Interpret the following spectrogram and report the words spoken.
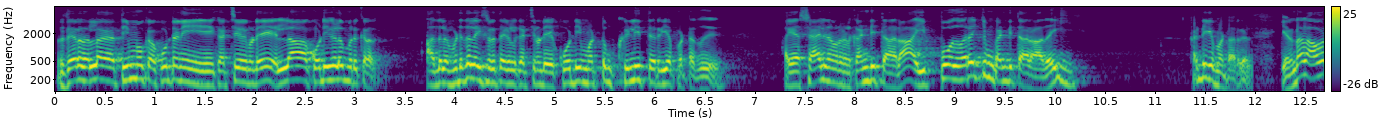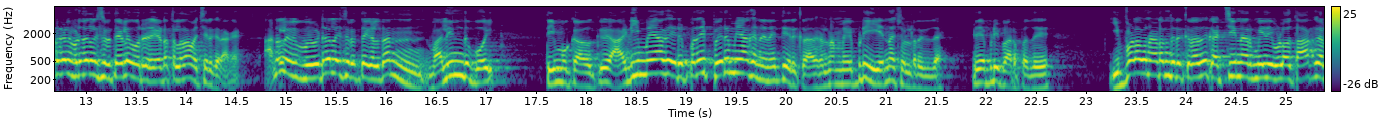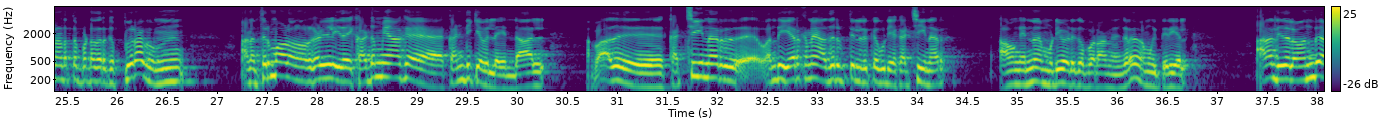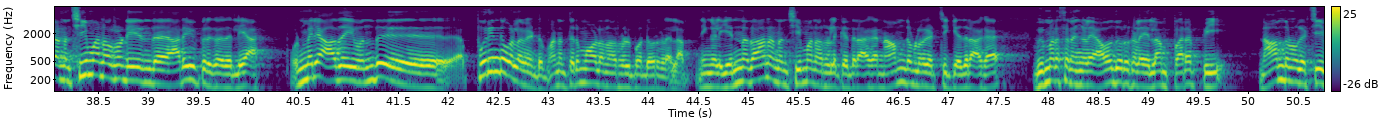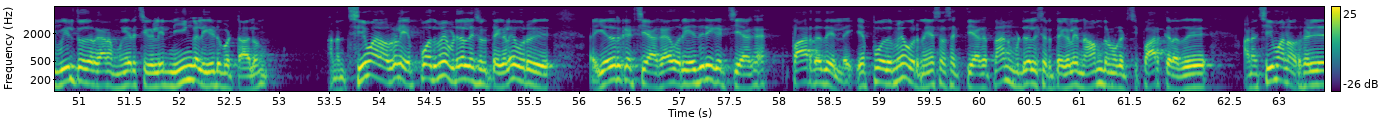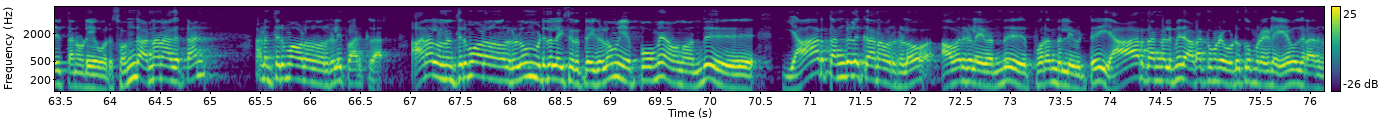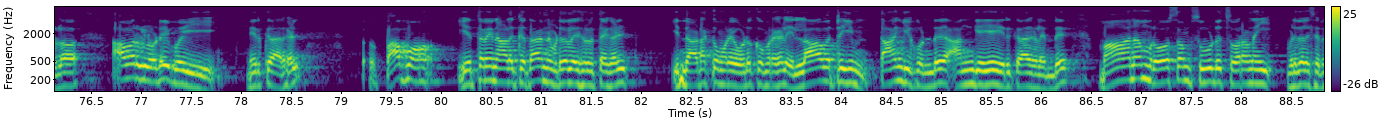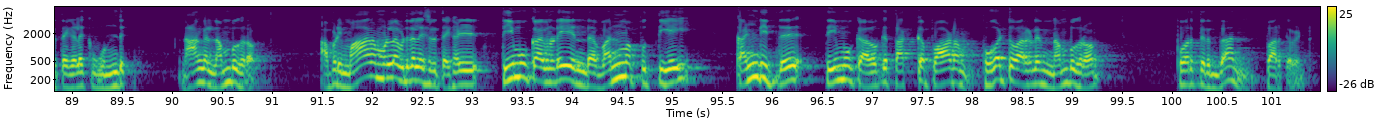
இந்த தேர்தலில் திமுக கூட்டணி கட்சிகளுடைய எல்லா கொடிகளும் இருக்கிறது. அதில் விடுதலை சிறுத்தைகள் கட்சியினுடைய கொடி மட்டும் கிளி தெரியப்பட்டது. ஐயா ஸ்டாலின் அவர்கள் கண்டித்தாரா? இப்போது வரைக்கும் கண்டித்தாரா அதை? கண்டிக்க மாட்டார்கள். என்றால் அவர்கள் விடுதலை சிறுத்தைகளை ஒரு இடத்துல தான் வச்சிருக்கிறாங்க. அதனால் விடுதலை சிறுத்தைகள் தான் வலிந்து போய் திமுகவுக்கு அடிமையாக இருப்பதை பெருமையாக நினைத்து இருக்கிறார்கள். நம்ம எப்படி என்ன சொல்றது இதை? இதை எப்படி பார்ப்பது? இவ்வளவு நடந்திருக்கிறது கட்சியினர் மீது இவ்வளவு தாக்குதல் நடத்தப்பட்டதற்கு பிறகும் ஆனால் திருமாவளவன் அவர்கள் இதை கடுமையாக கண்டிக்கவில்லை என்றால் அப்போ அது கட்சியினர் வந்து ஏற்கனவே அதிருப்தியில் இருக்கக்கூடிய கட்சியினர் அவங்க என்ன முடிவு எடுக்க போகிறாங்கங்கிறது நமக்கு தெரியல. ஆனால் இதில் வந்து அண்ணன் சீமான் அவர்களுடைய இந்த அறிவிப்பு இருக்கிறது இல்லையா? உண்மையிலே அதை வந்து புரிந்து கொள்ள வேண்டும். அண்ணன் திருமாவளவன் அவர்கள் போன்றவர்கள் எல்லாம். நீங்கள் என்னதான் அண்ணன் சீமான் அவர்களுக்கு எதிராக நாம் தமிழர் கட்சிக்கு எதிராக விமர்சனங்களை அவதூறுகளை எல்லாம் பரப்பி நாம் தமிழர் கட்சியை வீழ்த்துவதற்கான முயற்சிகளில் நீங்கள் ஈடுபட்டாலும் அண்ணன் சீமான் அவர்கள் எப்போதுமே விடுதலை சிறுத்தைகளை ஒரு எதிர்க்கட்சியாக ஒரு எதிரி கட்சியாக பார்த்ததே இல்லை. எப்போதுமே ஒரு நேச சக்தியாகத்தான் விடுதலை சிறுத்தைகளை நாம் தமிழர் கட்சி பார்க்கிறது. அண்ணன் சீமான் அவர்கள் தன்னுடைய ஒரு சொந்த அண்ணனாகத்தான் ஆனால் திருமாவளவன் அவர்களை பார்க்கிறார். ஆனால் அந்த திருமாவளவன் அவர்களும் விடுதலை சிறுத்தைகளும் எப்போவுமே அவங்க வந்து யார் தங்களுக்கானவர்களோ அவர்களை வந்து புறந்தள்ளி விட்டு யார் தங்கள் மீது அடக்குமுறை ஒடுக்குமுறைகளை ஏவுகிறார்களோ அவர்களோடே போய் நிற்கிறார்கள். பார்ப்போம் எத்தனை நாளுக்கு தான் விடுதலை சிறுத்தைகள் இந்த அடக்குமுறை ஒடுக்குமுறைகள் எல்லாவற்றையும் தாங்கி கொண்டு அங்கேயே இருக்கிறார்கள் என்று மானம் ரோசம் சூடு சொரணை விடுதலை சிறுத்தைகளுக்கு உண்டு. நாங்கள் நம்புகிறோம். அப்படி மானமுள்ள விடுதலை சிறுத்தைகள் திமுகவினுடைய இந்த வன்ம புத்தியை கண்டித்து திமுகவுக்கு தக்க பாடம் புகட்டுவார்கள் என்று நம்புகிறோம். பொறுத்திருந்தான் பார்க்க வேண்டும்.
